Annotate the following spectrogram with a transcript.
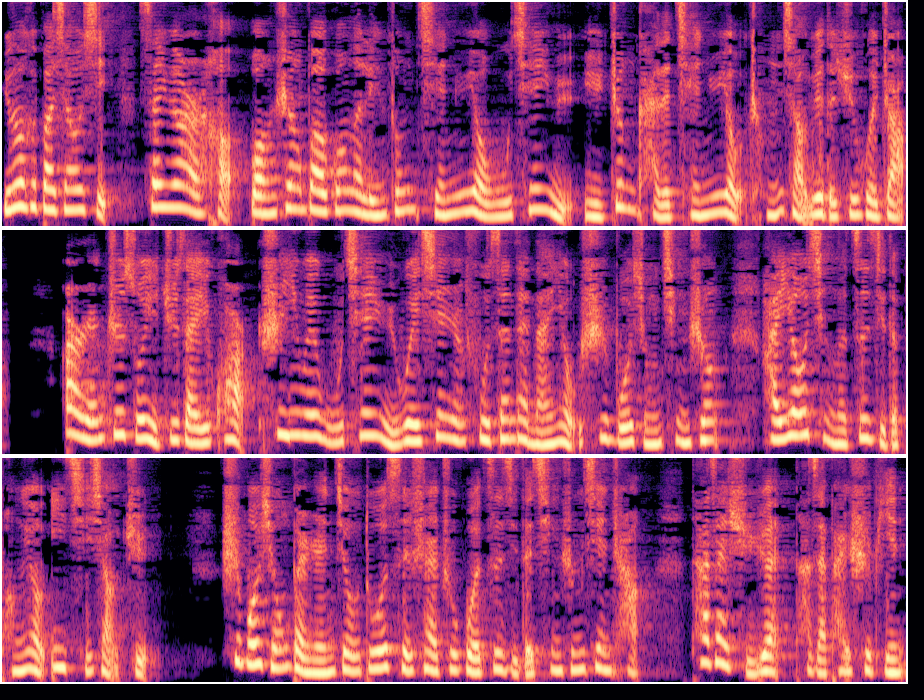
娱乐快报消息：三月二号，网上曝光了林峰前女友吴千语与郑恺的前女友程小月的聚会照。二人之所以聚在一块儿，是因为吴千语为现任富三代男友施伯雄庆生，还邀请了自己的朋友一起小聚。施伯雄本人就多次晒出过自己的庆生现场，他在许愿，他在拍视频。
